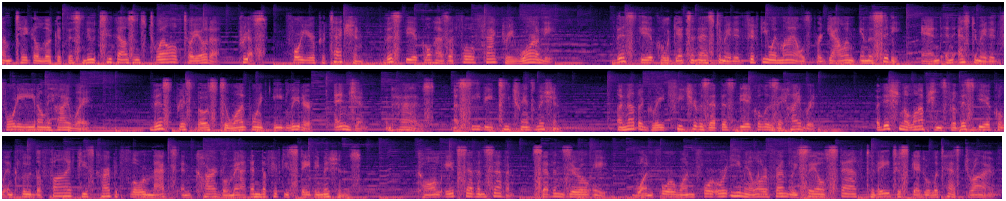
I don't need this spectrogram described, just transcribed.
Come take a look at this new 2012 Toyota Prius. For your protection, this vehicle has a full factory warranty. This vehicle gets an estimated 51 miles per gallon in the city, and an estimated 48 on the highway. This Prius boasts a 1.8-liter engine, and has a CVT transmission. Another great feature is that this vehicle is a hybrid. Additional options for this vehicle include the 5-piece carpet floor mats and cargo mat and the 50-state emissions. Call 877-708-1414 or email our friendly sales staff today to schedule a test drive.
